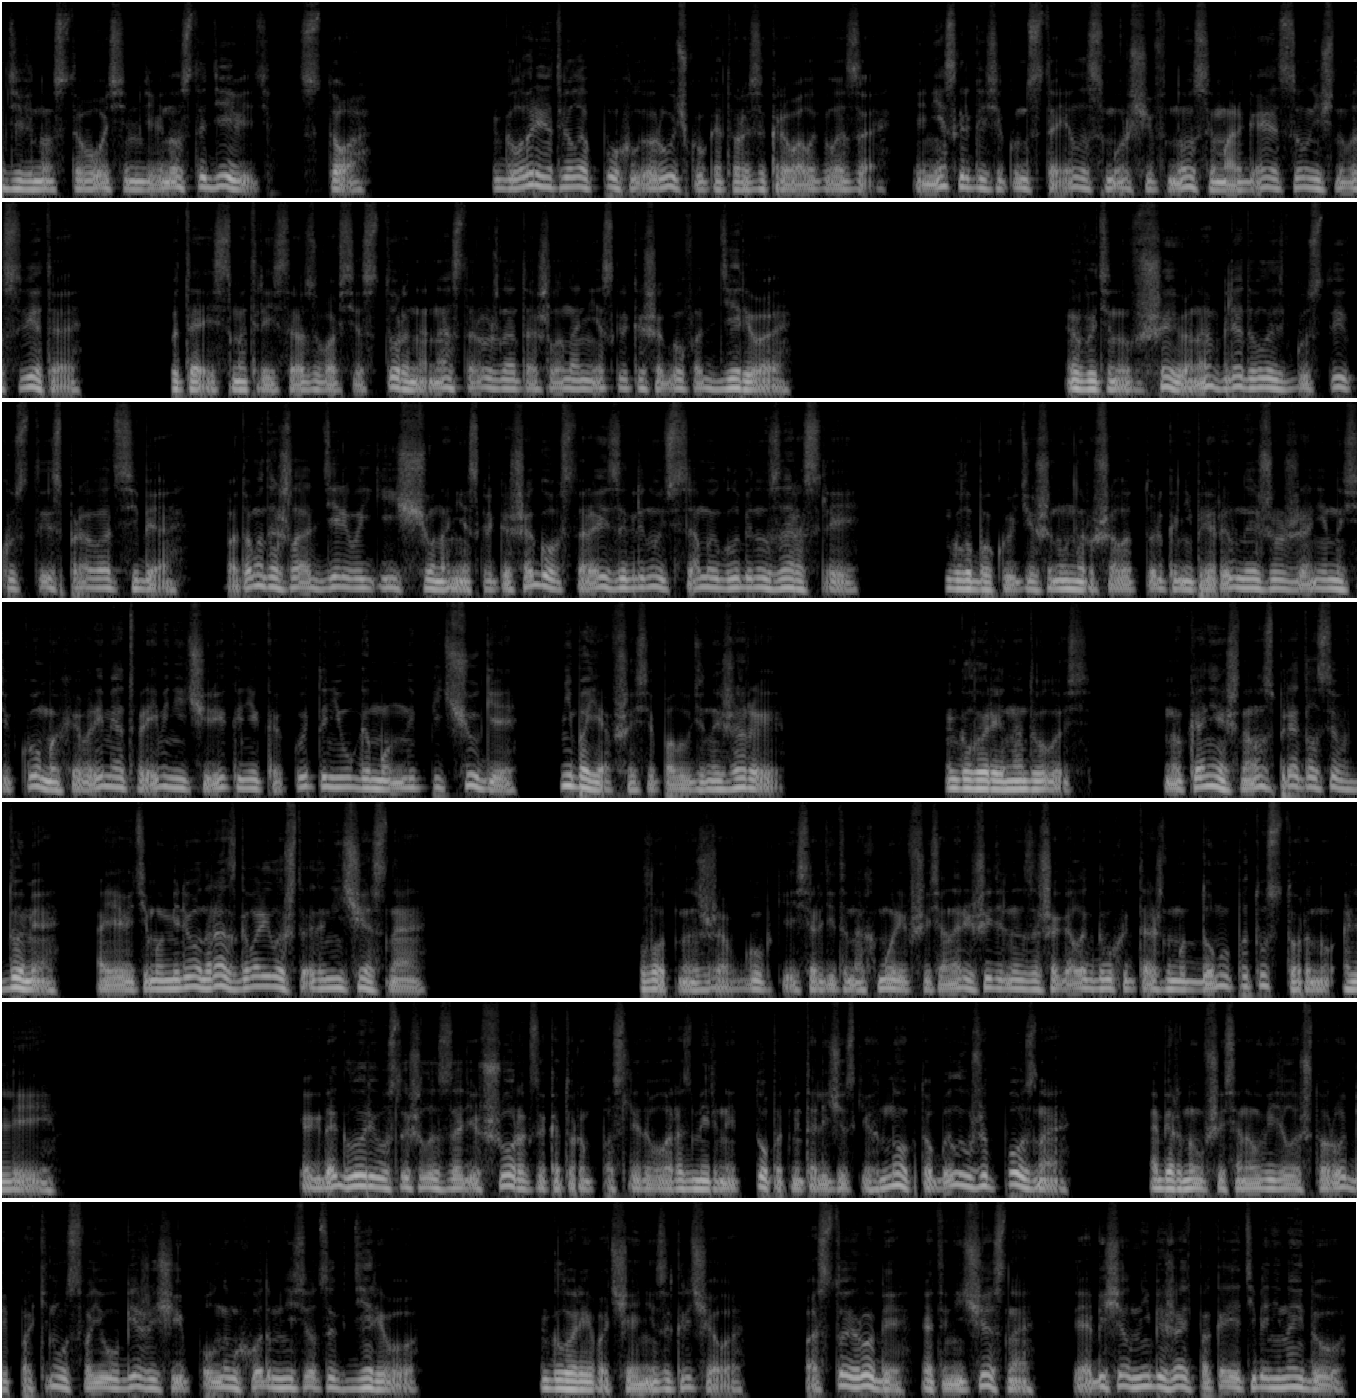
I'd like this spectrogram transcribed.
девяносто восемь, девяносто девять, сто. Глория отвела пухлую ручку, которая закрывала глаза, и несколько секунд стояла, сморщив нос и моргая от солнечного света. Пытаясь смотреть сразу во все стороны, она осторожно отошла на несколько шагов от дерева. Вытянув шею, она вглядывалась в густые кусты справа от себя. Потом отошла от дерева еще на несколько шагов, стараясь заглянуть в самую глубину зарослей. Глубокую тишину нарушало только непрерывное жужжание насекомых и время от времени чириканье какой-то неугомонной печуги, не боявшейся полуденной жары. Глория надулась. Ну, конечно, он спрятался в доме, а я ведь ему миллион раз говорила, что это нечестно. Плотно сжав губки и сердито нахмурившись, она решительно зашагала к двухэтажному дому по ту сторону аллеи. Когда Глория услышала сзади шорох, за которым последовал размеренный топот металлических ног, то было уже поздно. Обернувшись, она увидела, что Робби покинул свое убежище и полным ходом несется к дереву. Глория в отчаянии закричала. «Постой, Робби, это нечестно. Ты обещал не бежать, пока я тебя не найду».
